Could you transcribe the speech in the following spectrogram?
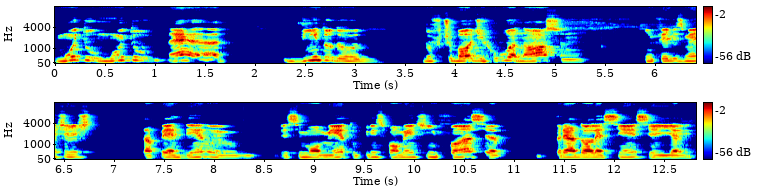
muito, muito, né, vindo do, do futebol de rua nosso, né, infelizmente a gente está perdendo esse momento, principalmente infância, pré-adolescência e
